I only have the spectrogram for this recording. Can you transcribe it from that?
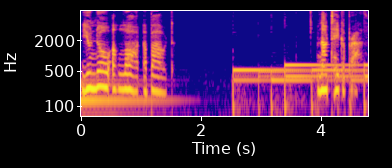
you know a lot about. Now take a breath.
